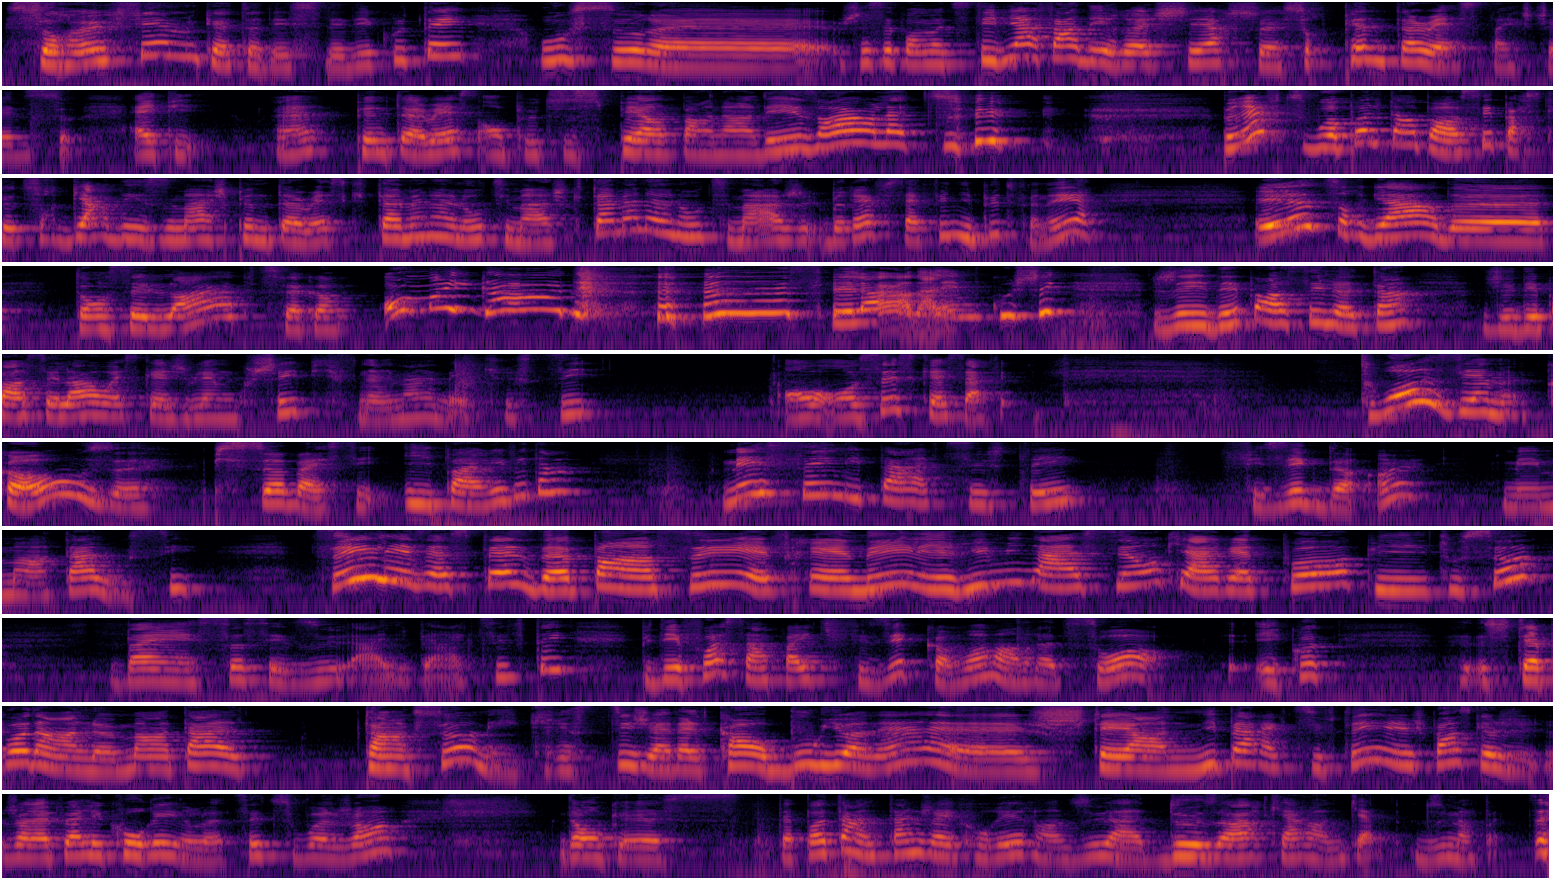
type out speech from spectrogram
sur un film que tu as décidé d'écouter ou sur, euh, je sais pas moi, tu t'es bien à faire des recherches sur Pinterest, hein, je te dis ça. Et puis, hein, Pinterest, on peut-tu se perdre pendant des heures là-dessus? Bref, tu vois pas le temps passer parce que tu regardes des images Pinterest qui t'amènent à une autre image, qui t'amènent à une autre image. Bref, ça finit plus de finir. Et là, tu regardes euh, ton cellulaire, puis tu fais comme Oh my God! C'est l'heure d'aller me coucher! J'ai dépassé le temps j'ai dépassé l'heure où est-ce que je voulais me coucher, puis finalement, ben, Christy, on, sait ce que ça fait. Troisième cause Puis ça, ben, c'est hyper évident. Mais c'est l'hyperactivité physique de un, mais mentale aussi. Tu sais, les espèces de pensées effrénées, les ruminations qui n'arrêtent pas, puis tout ça, ben ça, c'est dû à l'hyperactivité. Puis des fois, ça peut être physique, comme moi, vendredi soir. Écoute, j'étais pas dans le mental tant que ça, mais Christy, j'avais le corps bouillonnant, euh, j'étais en hyperactivité et je pense que j'aurais pu aller courir, tu sais, tu vois le genre. Donc, euh, c'était pas tant le temps que j'allais courir rendu à 2h44 du matin.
